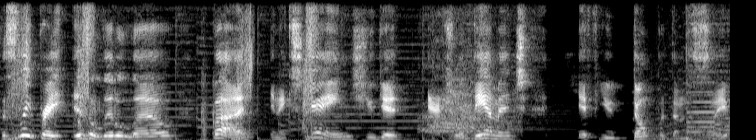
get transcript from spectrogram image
the sleep rate is a little low, but in exchange, you get actual damage if you don't put them to sleep.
